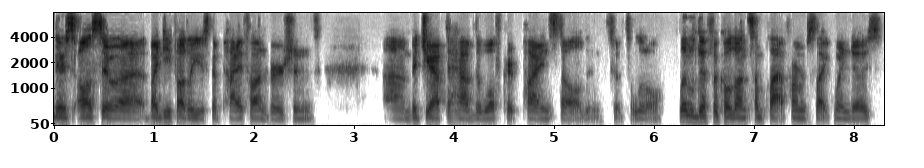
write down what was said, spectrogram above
There's also, uh, by default, I'll use the Python versions, um, but you have to have the WolfCrypt Py installed. And so it's a little, little difficult on some platforms like Windows,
